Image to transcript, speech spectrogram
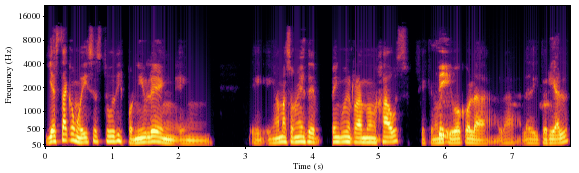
Ya está, como dices tú, disponible en, en, en Amazon, es de Penguin Random House, si es que no me equivoco la, la, la editorial.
